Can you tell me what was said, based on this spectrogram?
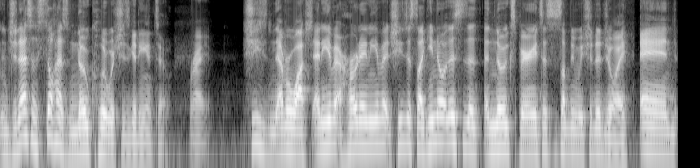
and Janessa still has no clue what she's getting into. right. She's never watched any of it, heard any of it. She's just like, you know, this is a, a new experience. This is something we should enjoy. And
